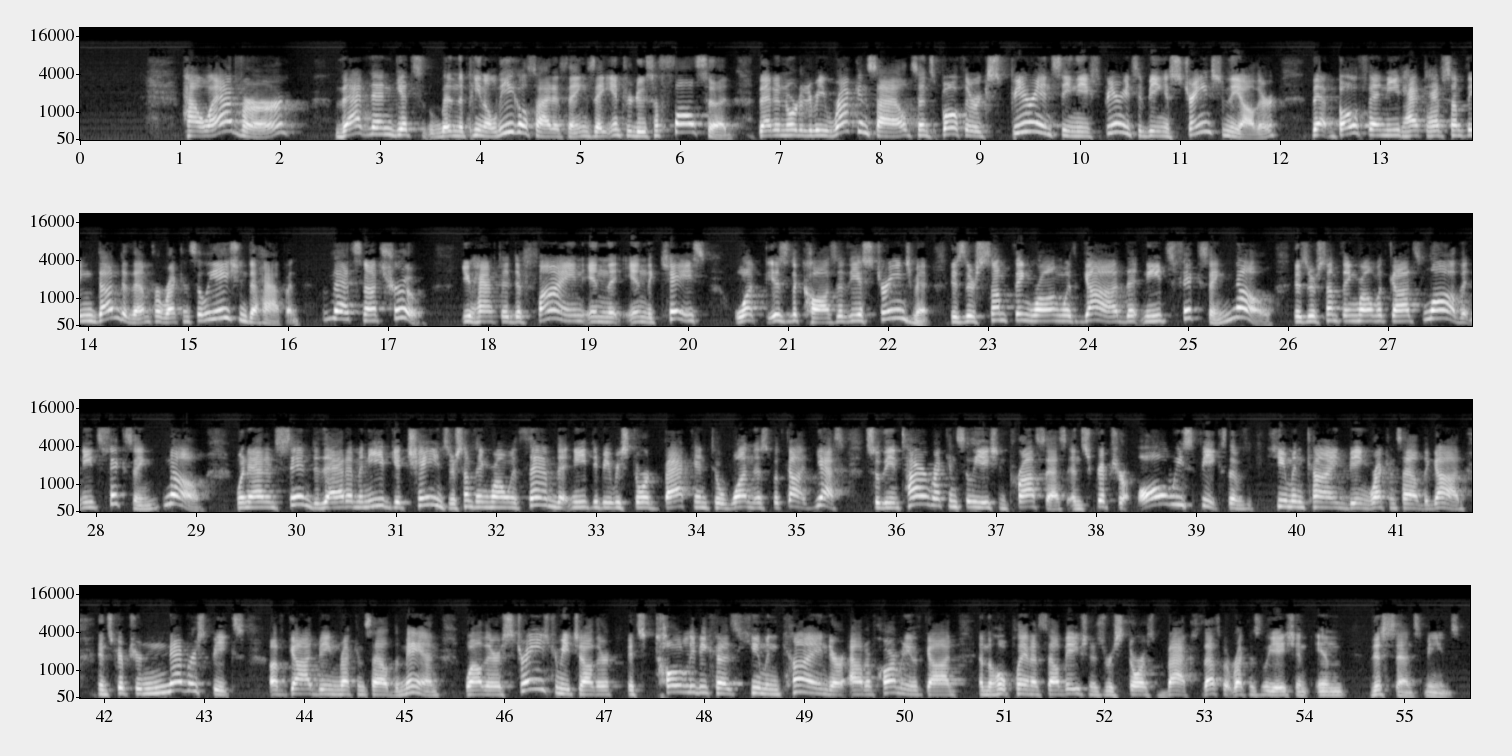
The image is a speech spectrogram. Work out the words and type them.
However, that then gets, in the penal legal side of things, they introduce a falsehood that in order to be reconciled, since both are experiencing the experience of being estranged from the other, that both then need have to have something done to them for reconciliation to happen. That's not true. You have to define in the, in the case what is the cause of the estrangement? Is there something wrong with God that needs fixing? No. Is there something wrong with God's law that needs fixing? No. When Adam sinned, did Adam and Eve get changed? There's something wrong with them that need to be restored back into oneness with God. Yes. So the entire reconciliation process and scripture always speaks of humankind being reconciled to God, and scripture never speaks of God being reconciled to man. While they're estranged from each other, it's totally because humankind are out of harmony with God God, and the whole plan of salvation is to restore us back. So that's what reconciliation in this sense means.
